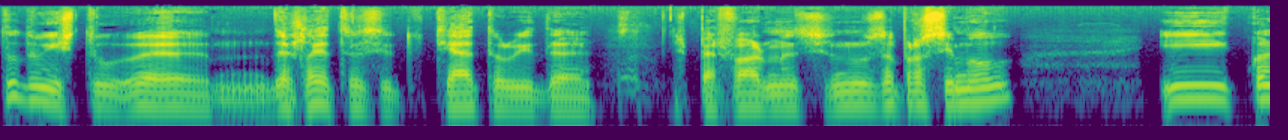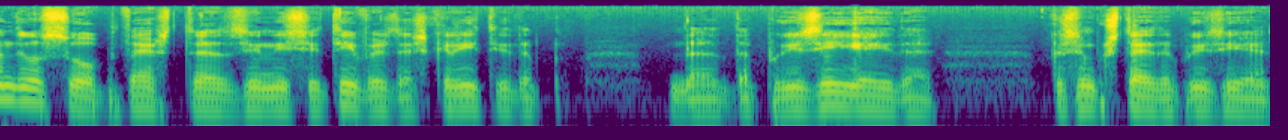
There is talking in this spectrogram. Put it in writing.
tudo isto uh, das letras e do teatro e das performances nos aproximou e quando eu soube destas iniciativas da escrita e da, da, da poesia e da... porque eu sempre gostei da poesia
